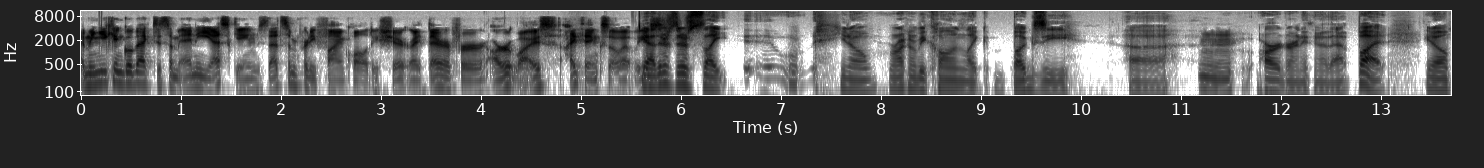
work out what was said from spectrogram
I mean, you can go back to some NES games. That's some pretty fine quality shit right there for art wise. I think so at least. Yeah, there's there's like, you know, we're not going to be calling like Bugsy uh, mm. art or anything like that. But you know,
